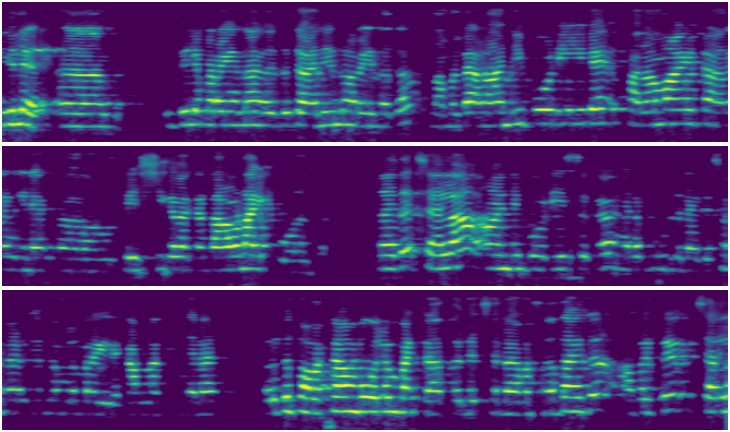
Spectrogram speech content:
ഇതിൽ ഇതിൽ പറയുന്ന ഒരു കാര്യം എന്ന് പറയുന്നത് നമ്മുടെ ആന്റിബോഡിയുടെ ഫലമായിട്ടാണ് ഇങ്ങനെ പേശികളൊക്കെ ഡൗൺ ആയി പോകുന്നത്. അതായത് ചില ആന്റിബോഡീസ് ഒക്കെ അങ്ങനെ കൂടുതലായിട്ട് ചില ആൾക്കാർ നമ്മൾ പറയില്ല കണ്ണൊക്കെ ഇങ്ങനെ അവർക്ക് തുറക്കാൻ പോലും പറ്റാത്ത ചില അവസ്ഥ. അതായത് അവരുടെ ചില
